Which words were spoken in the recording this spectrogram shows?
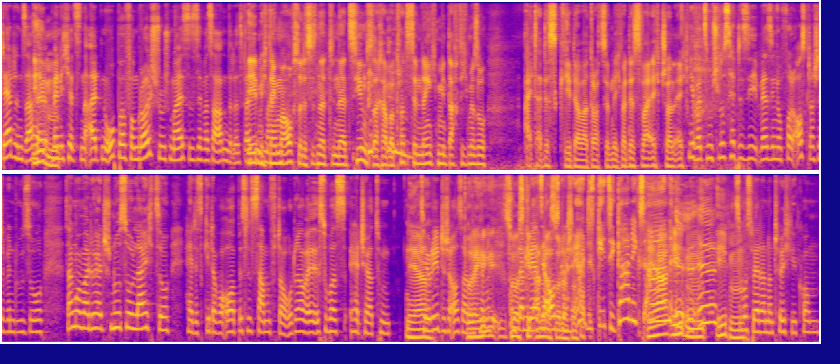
deren Sache. Eben. Wenn ich jetzt einen alten Opa vom Rollstuhl schmeiße, ist es ja was anderes. Eben, wie ich denke mal auch so, das ist eine, eine Erziehungssache, aber trotzdem denke ich mir, dachte ich mir so, Alter, das geht aber trotzdem nicht, weil das war echt schon echt. Ja, weil zum Schluss hätte sie, wäre sie noch voll ausgerastet, wenn du so, sagen wir mal, du hättest nur so leicht so, hey, das geht aber auch ein bisschen sanfter, oder? Weil sowas hätte ich ja zum Ja. theoretisch aussagen Oder können. sowas Und dann wäre sie ausgerastet, so. ja, das geht sie gar nichts Ja, an. eben, eben. Sowas wäre dann natürlich gekommen.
